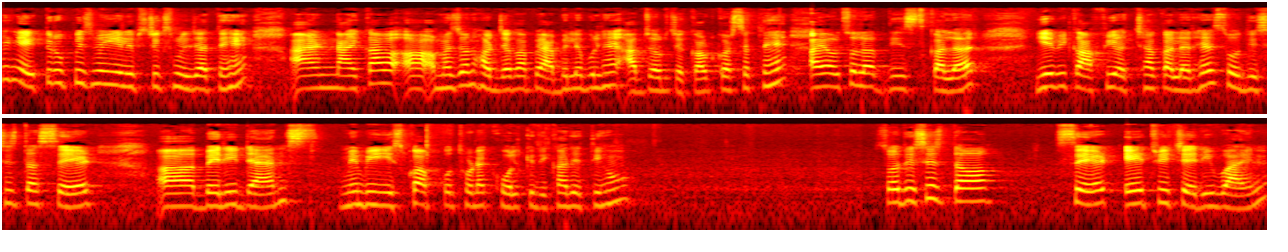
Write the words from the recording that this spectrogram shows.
think eighty rupees में ये लिपस्टिक्स मिल जाते हैं। एंड नायका अमेजोन हर जगह पे अवेलेबल हैं, आप ज़रूर चेकआउट कर सकते हैं। I also love this colour ये भी काफ़ी अच्छा कलर है। So this is the shade berry dance मैं भी इसको आपको थोड़ा खोल के दिखा देती हूँ। So this is the shade A three cherry wine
